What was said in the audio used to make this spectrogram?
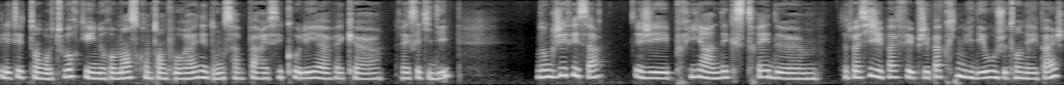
L'été de ton retour, qui est une romance contemporaine, et donc ça me paraissait coller avec, cette idée. Donc j'ai fait ça. J'ai pris un extrait de... Cette fois-ci, j'ai pas pas pris une vidéo où je tournais les pages.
